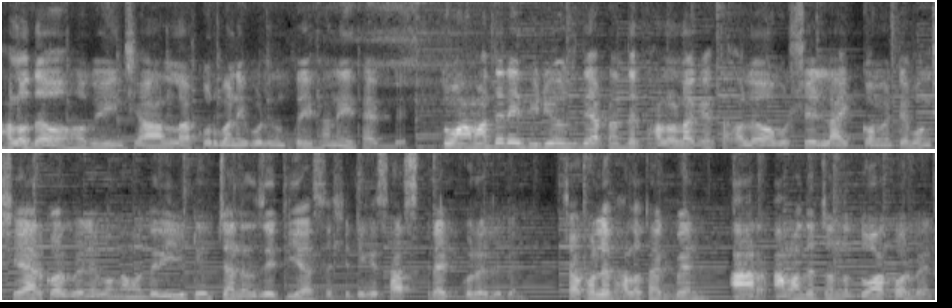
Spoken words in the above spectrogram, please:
ভালো দেওয়া হবে। ইনশাআল্লাহ কোরবানি পর্যন্ত এখানেই থাকবে। তো আমাদের এই ভিডিও যদি আপনাদের ভালো লাগে, তাহলে অবশ্যই লাইক কমেন্ট এবং শেয়ার করবেন এবং আমাদের ইউটিউব চ্যানেল যেটি আছে, সেটিকে সাবস্ক্রাইব করে দেবেন। সকলে ভালো থাকবেন আর আমাদের জন্য দোয়া করবেন।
